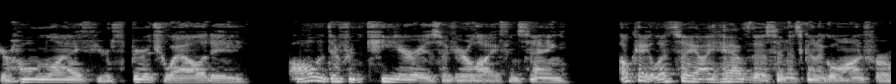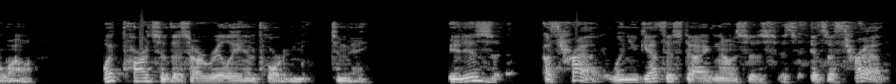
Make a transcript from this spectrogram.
your home life, your spirituality, all the different key areas of your life and saying, okay, let's say I have this and it's going to go on for a while. What parts of this are really important to me? It is a threat when you get this diagnosis. It's, it's a threat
